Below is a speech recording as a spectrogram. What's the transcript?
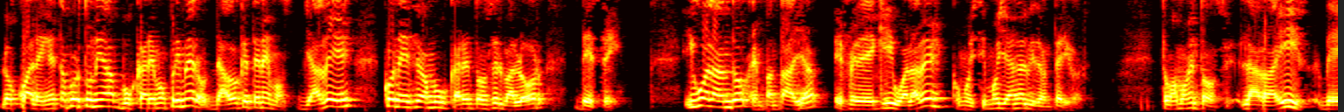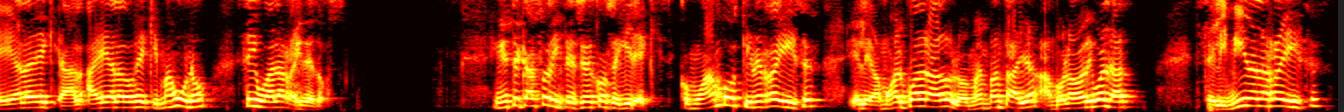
los cuales en esta oportunidad buscaremos primero, dado que tenemos ya D, con S vamos a buscar entonces el valor de C. Igualando en pantalla f de x igual a D, como hicimos ya en el video anterior. Tomamos entonces la raíz de e a la, a, e a la 2x más 1 se iguala a raíz de 2. En este caso la intención es conseguir x. Como ambos tienen raíces, elevamos al cuadrado, lo vemos en pantalla, ambos lados de la igualdad, se eliminan las raíces.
